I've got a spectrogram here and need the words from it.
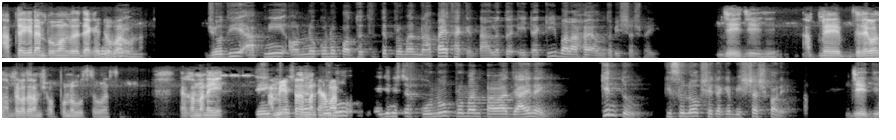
আপনাকে আমি প্রমাণ করে দেখাইতেও পারব না। যদি আপনি অন্য কোনো পদ্ধতিতে প্রমাণ না পায় থাকেন তাহলে তো এটাকেই বলা হয় অন্ধবিশ্বাস ভাই। জি জি জি। আপনি যেটা কথা আপনার কথা আমি সম্পূর্ণ বুঝতে পারছি। এখন মানে আমি একটা মানে আমার এই জিনিসটার কোনো প্রমাণ পাওয়া যায় নাই। কিন্তু কিছু লোক সেটাকে বিশ্বাস করে। জি জি।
